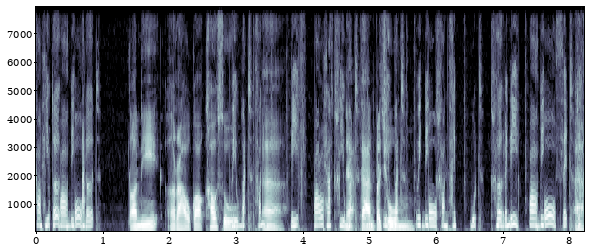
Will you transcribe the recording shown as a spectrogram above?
คอมพิวเตอร์ออดิโอเลิร์ตอนนี้เราก็เข้าสู่วิวบัตทันอ่าลีฟออลทักคีเนี่ยการประชุมวิดีโอคอนเทนต์บุตเคอร์นี่ออดิโอเซตอ่า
